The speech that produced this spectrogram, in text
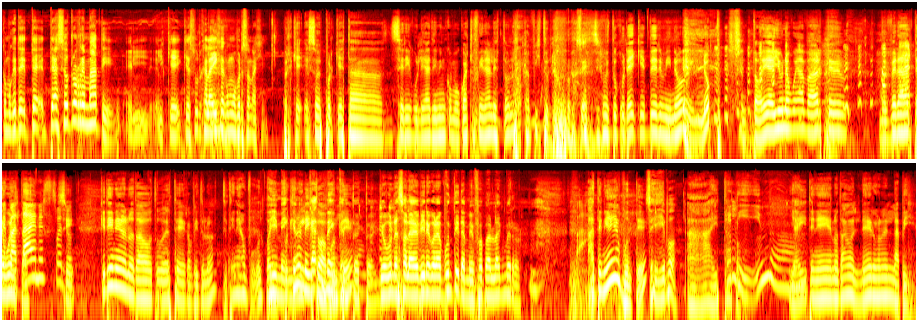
Como que te, te- te hace otro remate el, el que, que surja la hija como personaje. Pero es que eso es porque esta serie culiada tienen como cuatro finales todos los capítulos. si tú jurás que terminó y no, todavía hay una weá para darte, volver a darte vuelta. en el. Sí. ¿Qué tienes anotado tú de este capítulo? ¿Te tienes apunte? Oye, me, ¿Por qué no me leí me apunte? esto. Yo una sola vez vine con apunte y también fue para Black Mirror. Ah, ¿tenías apunte? Sí, po. Ah, ahí está. Qué po. lindo. Y ahí tenías anotado el negro con el lápiz.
